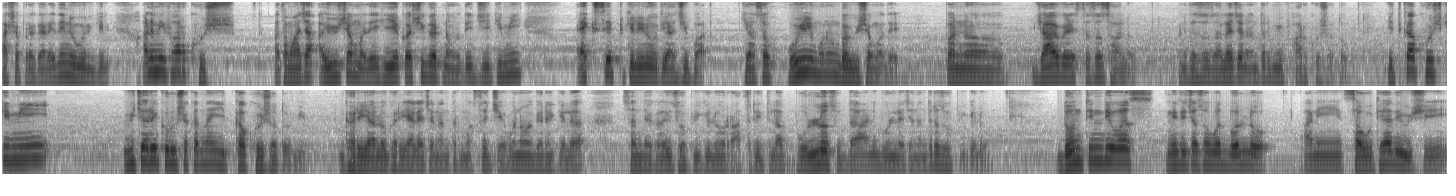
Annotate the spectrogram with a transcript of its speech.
अशा प्रकारे ती निघून गेली. आणि मी फार खुश. आता माझ्या आयुष्यामध्ये ही एक अशी घटना होती जी की मी ॲक्सेप्ट केली नव्हती अजिबात की असं होईल म्हणून भविष्यामध्ये. पण यावेळेस तसं झालं. आणि तसं झाल्याच्यानंतर मी फार खुश होतो. इतका खुश की मी विचारही करू शकत नाही इतका खुश होतो मी. घरी आलो घरी आल्याच्यानंतर मस्त जेवण वगैरे केलं. संध्याकाळी झोपी गेलो रात्री तिला बोललोसुद्धा आणि बोलल्याच्या नंतर झोपी गेलो. दोन तीन दिवस मी तिच्यासोबत बोललो आणि चौथ्या दिवशी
